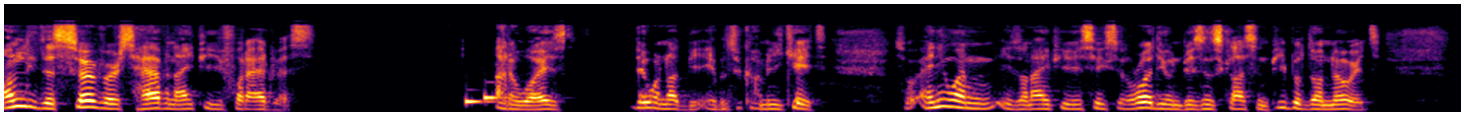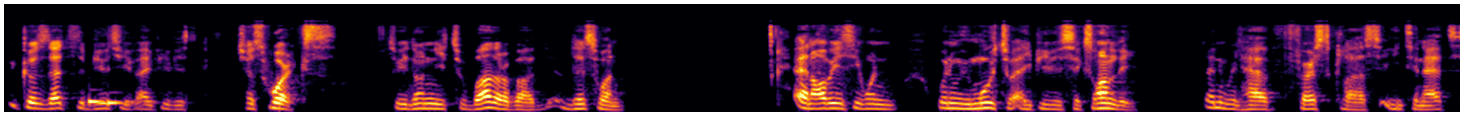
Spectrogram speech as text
only the servers have an IPv4 address. Otherwise, they will not be able to communicate. So anyone is on IPv6 already on business class and people don't know it because that's the beauty of IPv6, it just works. So you don't need to bother about this one. And obviously when when we move to IPv6 only, then we'll have first class internet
